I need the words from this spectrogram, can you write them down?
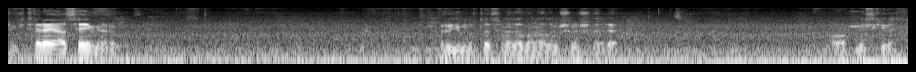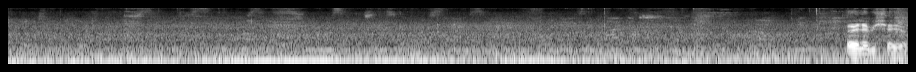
Çünkü tereyağı sevmiyorum. Şöyle yumurtasına da banalım şunu şöyle. Oh mis gibi. Böyle bir şey yok.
